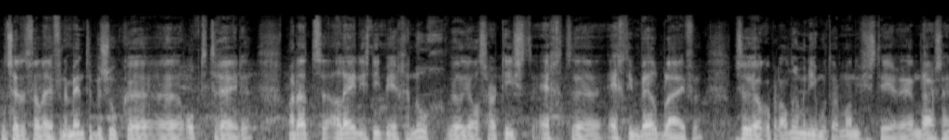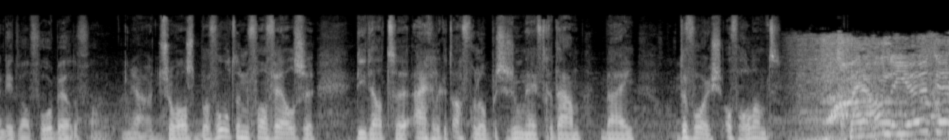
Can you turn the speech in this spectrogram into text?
ontzettend veel evenementenbezoeken op te treden. Maar dat alleen is niet meer genoeg. Wil je als artiest echt, echt in beeld blijven... dan zul je ook op een andere manier moeten manifesteren. En daar zijn dit wel voorbeelden van. Ja, zoals bijvoorbeeld een Van Velzen die dat uh, eigenlijk het afgelopen seizoen heeft gedaan bij The Voice of Holland. Mijn handen jeuken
